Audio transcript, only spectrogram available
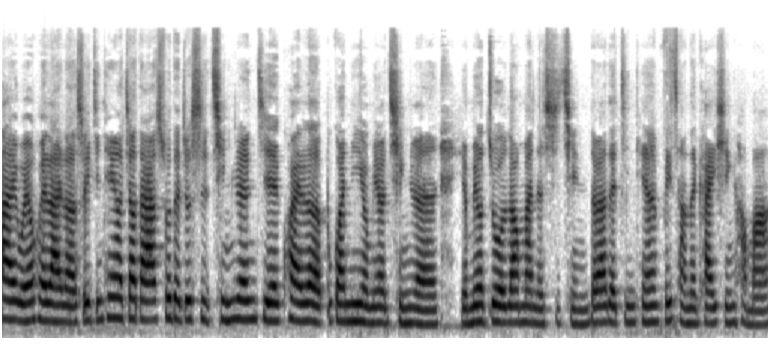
嗨，我又回来了。所以今天要教大家说的就是情人节快乐。不管你有没有情人，有没有做浪漫的事情，都要在今天非常的开心，好吗？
